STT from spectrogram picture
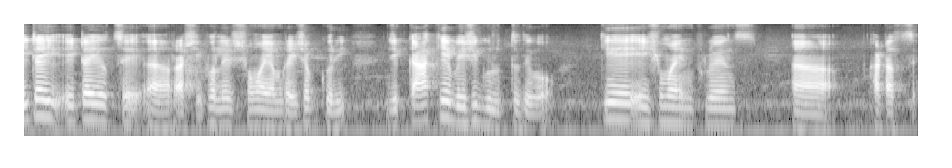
এইটাই এইটাই হচ্ছে রাশিফলের সময় আমরা হিসাব করি যে কাকে বেশি গুরুত্ব দেব, কে এই সময় ইনফ্লুয়েন্স খাটাচ্ছে।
